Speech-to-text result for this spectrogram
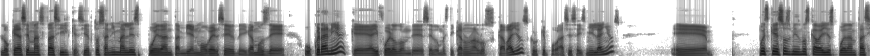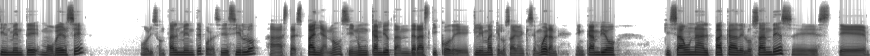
lo que hace más fácil que ciertos animales puedan también moverse, digamos, de Ucrania, que ahí fueron donde se domesticaron a los caballos, creo que por hace 6.000 años, eh, pues que esos mismos caballos puedan fácilmente moverse horizontalmente, por así decirlo, hasta España, ¿no? Sin un cambio tan drástico de clima que los hagan que se mueran. En cambio, quizá una alpaca de los Andes, este,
